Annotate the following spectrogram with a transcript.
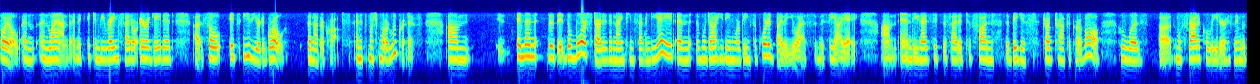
soil and, and land, and it, it can be rain fed or irrigated. Uh, so it's easier to grow than other crops, and it's much more lucrative. Um, and then the the war started in 1978, and the Mujahideen were being supported by the U.S. and the CIA. Um, and the United States decided to fund the biggest drug trafficker of all, who was uh, the most radical leader. His name was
